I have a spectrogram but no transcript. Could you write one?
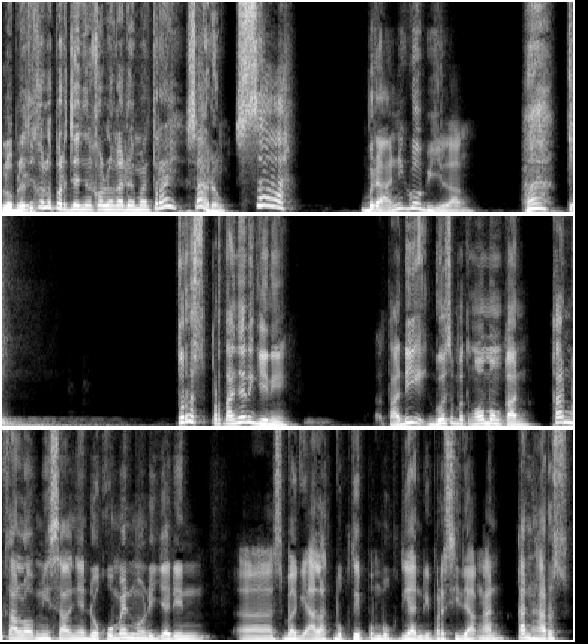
Loh berarti kalau perjanjian kalau nggak ada materai sah dong? Sah. Berani gue bilang. Hah? Terus pertanyaannya gini. Tadi gue sempat ngomong kan, kan kalau misalnya dokumen mau dijadiin eh, sebagai alat bukti pembuktian di persidangan, kan harus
